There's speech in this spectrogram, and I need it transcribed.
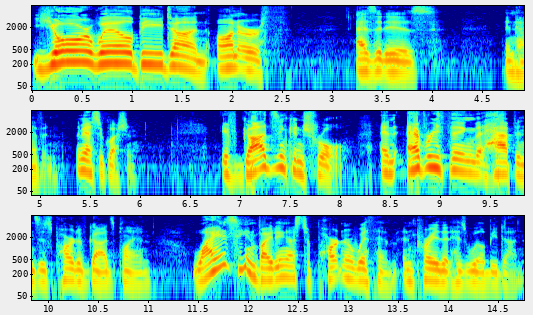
Your will be done on earth as it is in heaven. Let me ask you a question. If God's in control and everything that happens is part of God's plan, why is he inviting us to partner with him and pray that his will be done?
